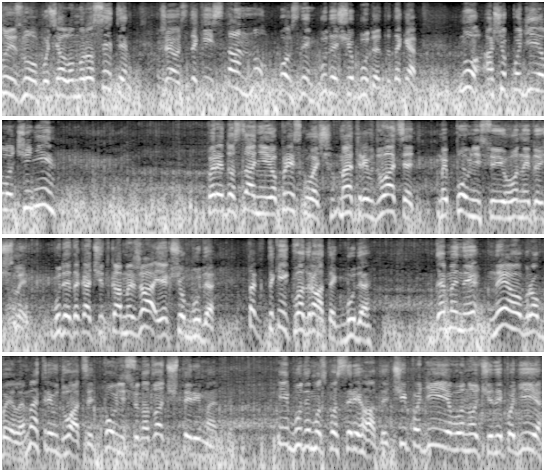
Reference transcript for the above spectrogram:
Ну і знову почало моросити. Вже ось такий стан. Ну, Бог з ним, буде що буде. Це таке. Ну, а щоб подіяло чи ні, передостанній оприскувач метрів 20, ми повністю його не дійшли. Буде така чітка межа, якщо буде, так, такий квадратик буде, де ми не, не обробили метрів 20, повністю на 24 метри. І будемо спостерігати, чи подіє воно, чи не подіє.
